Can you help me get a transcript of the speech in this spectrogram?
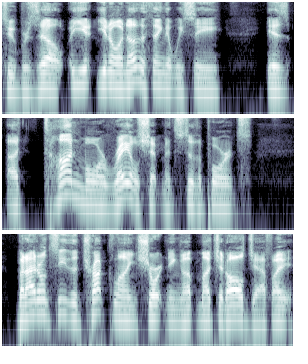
to Brazil. You, you know, another thing that we see is a ton more rail shipments to the ports but I don't see the truck line shortening up much at all, Jeff. I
